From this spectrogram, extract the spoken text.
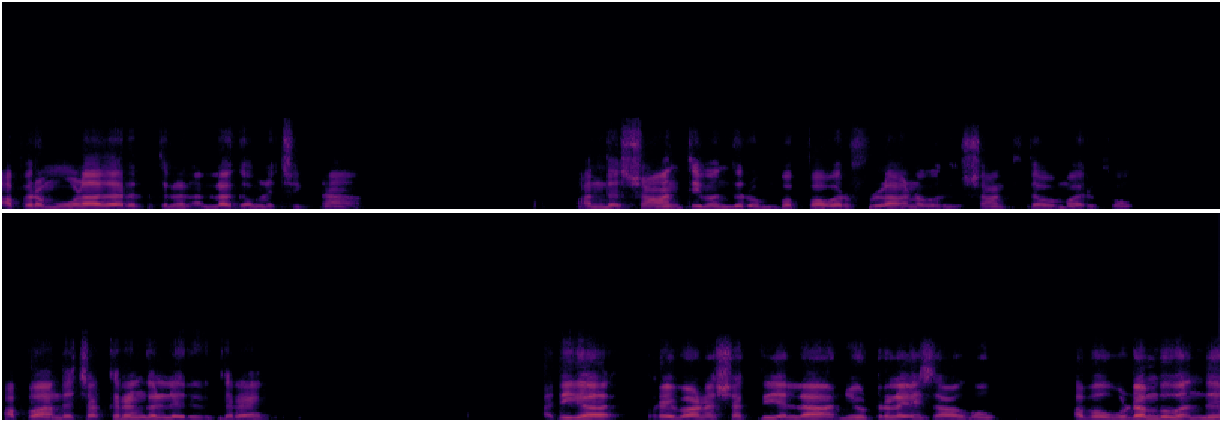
அப்புறம் மூலாதாரத்துல நல்லா கவனிச்சிங்கன்னா அந்த சாந்தி வந்து ரொம்ப பவர்ஃபுல்லான ஒரு சாந்தி தவமா இருக்கும். அப்போ அந்த சக்கரங்கள்ல இருக்கிற அதிக குறைவான சக்தி எல்லாம் நியூட்ரலைஸ் ஆகும். அப்போ உடம்பு வந்து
